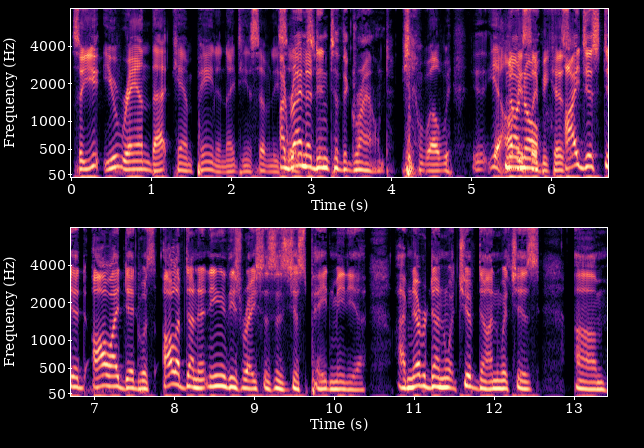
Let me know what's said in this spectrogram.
so you you ran that campaign in 1976. I ran it into the ground. well, we, yeah, No, obviously no, because I just did all I did was all I've done in any of these races is just paid media. I've never done what you've done, which is um,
